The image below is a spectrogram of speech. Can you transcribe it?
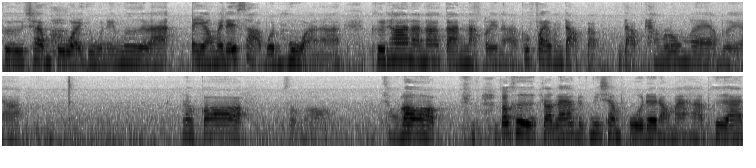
คือแชมพูอะอยู่ในมือแล้ว แต่ยังไม่ได้สระบนหัวนะ คือท่านั้นอาการหนักเลยนะ คือไฟมันดับแบบดับทั้งโรงแรมเลยอะแล้วก็ สองรอบ สองรอบ ก็คือตอนแรกมีแชมพูเดินออกมาหาเพื่อน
